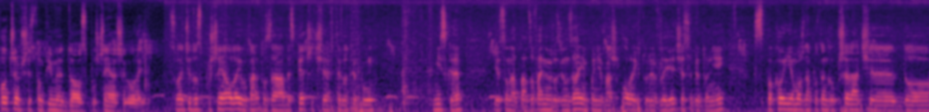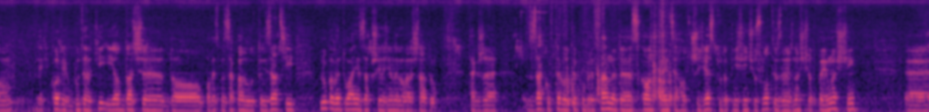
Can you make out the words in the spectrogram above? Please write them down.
po czym przystąpimy do spuszczenia naszego oleju. Słuchajcie, do spuszczenia oleju warto zabezpieczyć się w tego typu miskę. Jest ona bardzo fajnym rozwiązaniem, ponieważ olej, który wlejecie sobie do niej, spokojnie można potem go przelać e, do jakiejkolwiek butelki i oddać e, do powiedzmy zakładu utylizacji lub ewentualnie zaprzyjaźnionego warsztatu. Także zakup tego typu brytwanny to jest koszt w od 30 do 50 zł w zależności od pojemności, e,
